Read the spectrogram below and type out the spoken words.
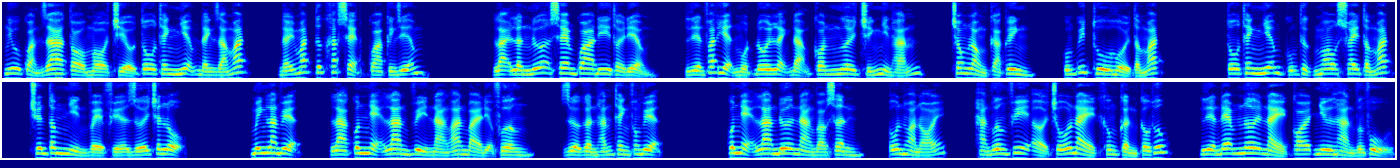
Như quản gia tò mò chiều Tô Thanh Nhiễm đánh giá mắt, đáy mắt tức khắc xẹt qua kinh diễm. Lại lần nữa xem qua đi thời điểm, liền phát hiện một đôi lạnh đạm con ngươi chính nhìn hắn, trong lòng cả kinh, cũng quýt thu hồi tầm mắt. Tô Thanh Nhiễm cũng thực mau xoay tầm mắt, chuyên tâm nhìn về phía dưới chân lộ. Minh Lan Viện, là quân nhẹ lan vì nàng an bài địa phương, dựa gần hắn thanh phong viện. Quân nhẹ lan đưa nàng vào sân, ôn hòa nói, Hàn Vương Phi ở chỗ này không cần câu thúc, liền đem nơi này coi như Hàn Vương Phủ.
